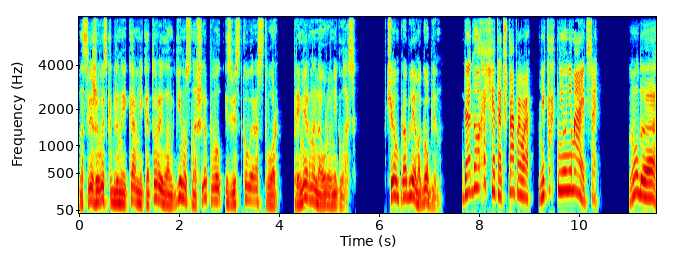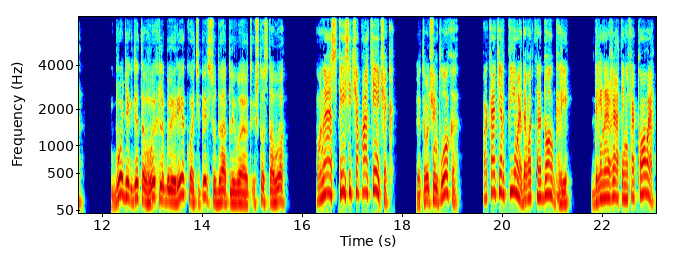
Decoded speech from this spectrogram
на свежевыскобленные камни которой Лангинус нашлепывал известковый раствор, примерно на уровне глаз. «В чем проблема, Гоблин?» Да дождь этот, его, никак не унимается. Ну да. Боги где-то выхлебали реку, а теперь сюда отливают. И что с того? У нас тысяча протечек. Это очень плохо? Пока терпимо, да вот надолго ли. Дренажа-то никакого.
